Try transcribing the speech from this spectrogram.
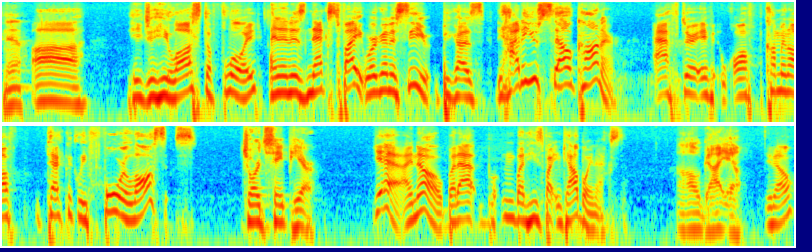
Yeah. Uh, he he lost to Floyd, and in his next fight, we're going to see because how do you sell Conor after if off coming off technically four losses? George St. Pierre. Yeah, I know, but at, but he's fighting Cowboy next. Oh, got ya. You know,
